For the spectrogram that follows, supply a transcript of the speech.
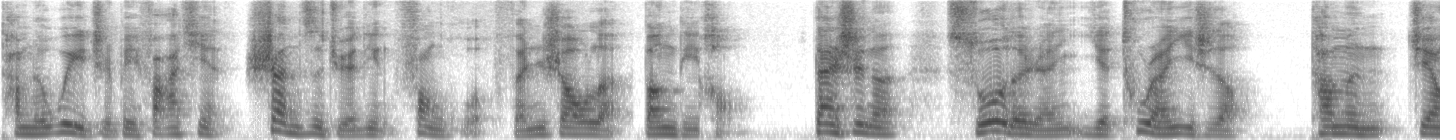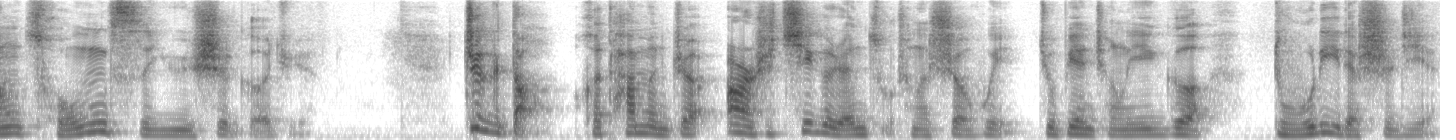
他们的位置被发现，擅自决定放火焚烧了邦迪号。但是呢，所有的人也突然意识到，他们将从此与世隔绝。这个岛和他们这二十七个人组成的社会，就变成了一个独立的世界。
